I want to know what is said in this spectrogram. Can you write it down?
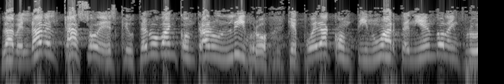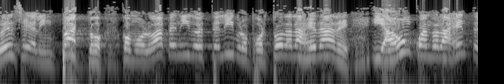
La verdad del caso es que usted no va a encontrar un libro que pueda continuar teniendo la influencia y el impacto como lo ha tenido este libro por todas las edades. Y aun cuando la gente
